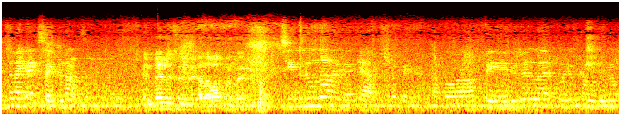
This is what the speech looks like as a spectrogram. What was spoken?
എന്താ ഭയങ്കര എക്സൈറ്റഡ് ആണ്. ചിന്തു എന്നാണ് എന്റെ ക്യാരക്ടറുടെ പേര്. അപ്പോൾ ആ പേരിലുള്ള ഒരു കൗതുകം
